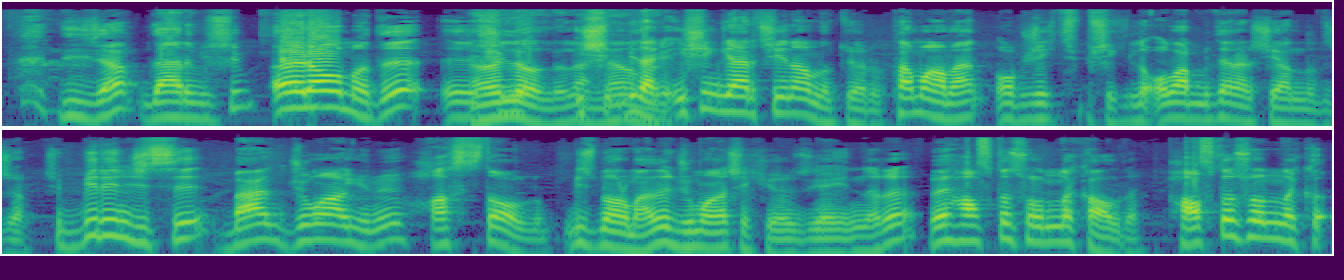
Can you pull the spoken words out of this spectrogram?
diyeceğim dermişim. Öyle olmadı. Ee, Öyle şimdi oldu lan, işin- ne bir dakika işin gerçeğini anlatıyorum. Tamamen objektif bir şekilde olan biten her şeyi anlatacağım. Şimdi birincisi ben cuma günü hasta oldum. Biz normalde cuma çekiyoruz yayınları ve hafta sonuna kaldı. Hafta sonuna ka-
